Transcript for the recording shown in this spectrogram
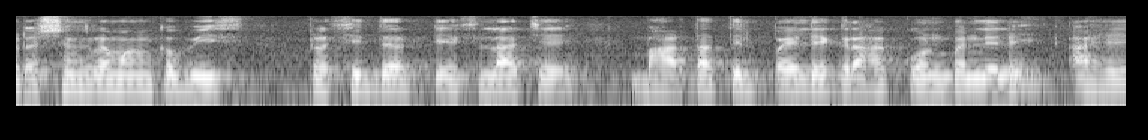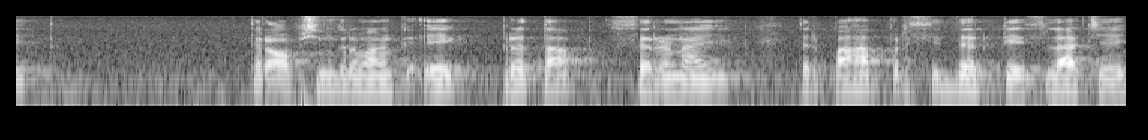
प्रश्न क्रमांक वीस प्रसिद्ध टेस्लाचे भारतातील पहिले ग्राहक कोण बनलेले आहेत? तर ऑप्शन क्रमांक एक प्रताप सरनाईक. तर पहा प्रसिद्ध टेस्लाचे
